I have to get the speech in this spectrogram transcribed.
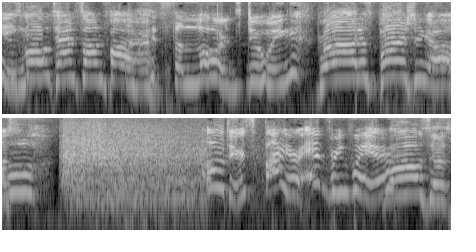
Lightning. This whole tent's on fire! Oh, it's the Lord's doing. God is punishing us! Oh. Oh, there's fire everywhere. Moses!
